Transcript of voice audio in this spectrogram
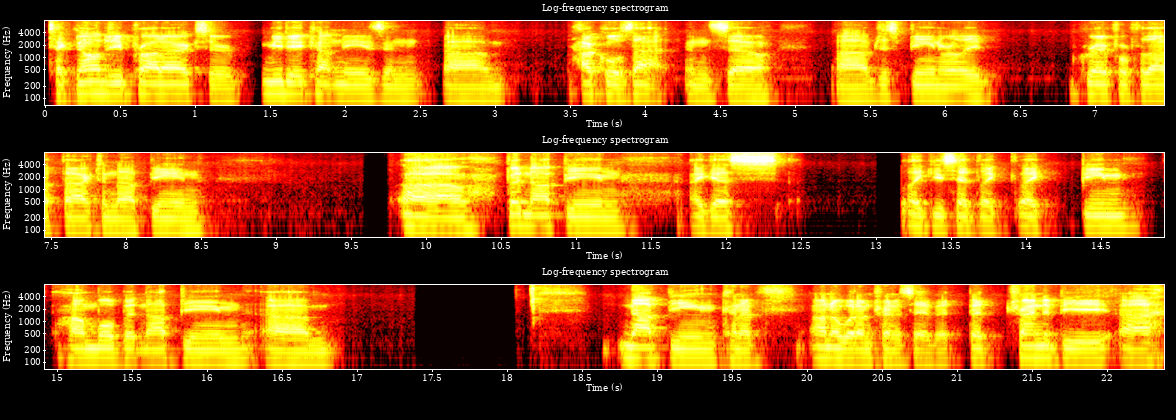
technology products or media companies, and um, how cool is that? And so, uh, just being really grateful for that fact, and not being, uh, but not being, I guess, like you said, like like being humble, but not being. Um, not being kind of I don't know what I'm trying to say, but but trying to be uh,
